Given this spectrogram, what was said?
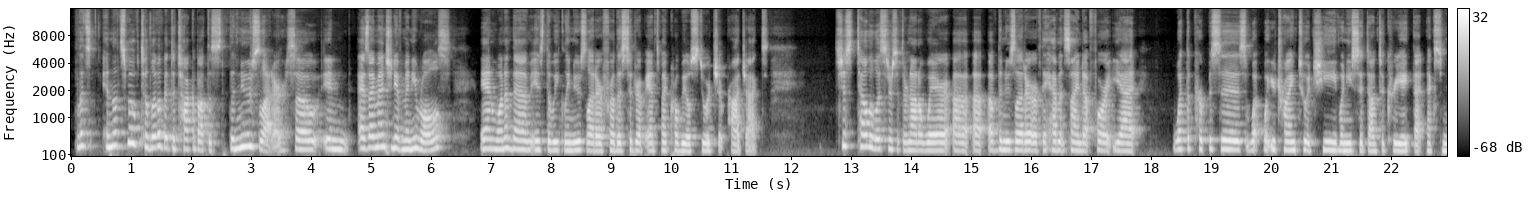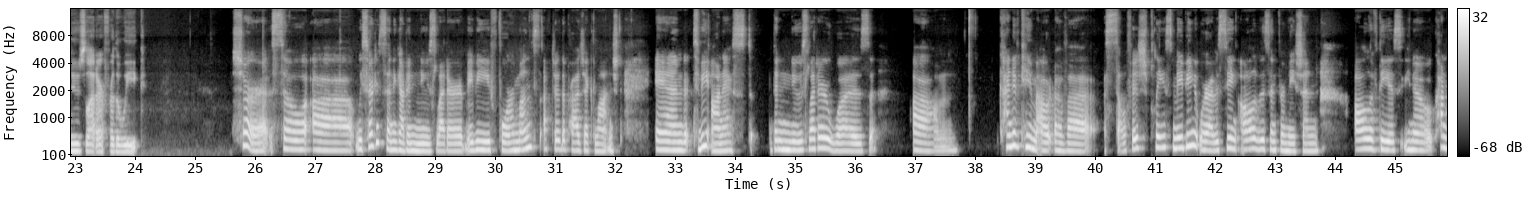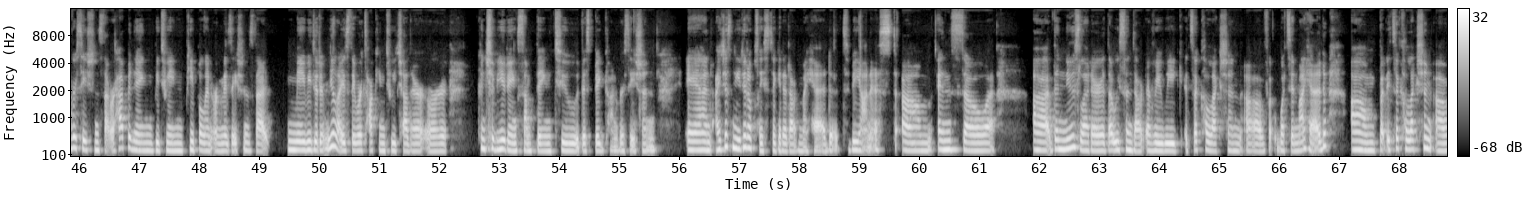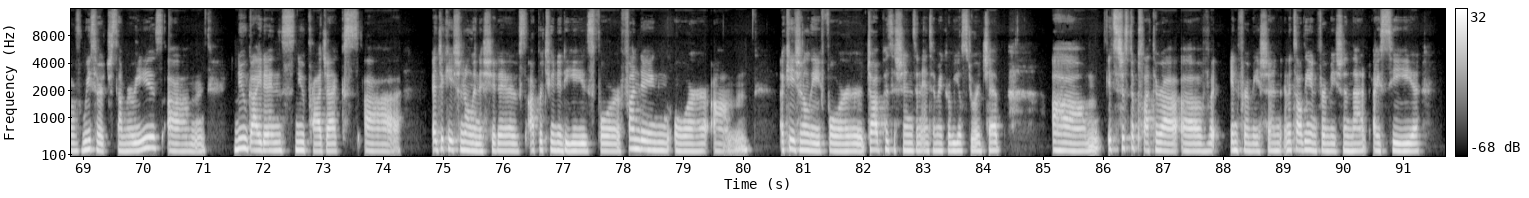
Let's and let's move to a little bit to talk about this the newsletter. So in as I mentioned, you have many roles, and one of them is the weekly newsletter for the CIDRAP Antimicrobial Stewardship Project. Just tell the listeners if they're not aware uh, uh, of the newsletter or if they haven't signed up for it yet, what the purpose is, what what you're trying to achieve when you sit down to create that next newsletter for the week. Sure. So uh, we started sending out a newsletter maybe four months after the project launched. And to be honest, the newsletter was um, kind of came out of a, selfish place, maybe, where I was seeing all of this information, all of these, you know, conversations that were happening between people and organizations that maybe didn't realize they were talking to each other or contributing something to this big conversation. And I just needed a place to get it out of my head, to be honest. Um, and so uh, the newsletter that we send out every week, it's a collection of what's in my head, um, but it's a collection of research summaries, um, new guidance, new projects, uh, educational initiatives, opportunities for funding or um, occasionally for job positions and antimicrobial stewardship. Um, it's just a plethora of information, and it's all the information that I see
